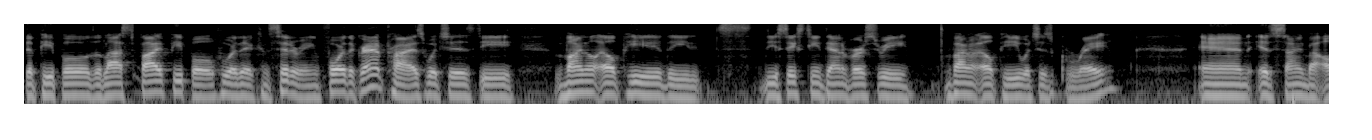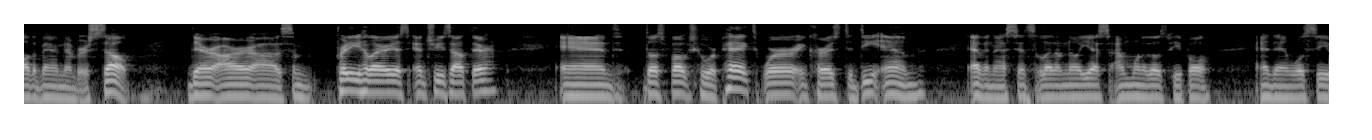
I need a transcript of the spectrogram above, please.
the people, the last five people who are they considering for the grand prize, which is the vinyl LP, the the 16th anniversary vinyl LP, which is gray, and it's signed by all the band members. So there are uh, some pretty hilarious entries out there, and those folks who were picked were encouraged to DM Evanescence to let them know, yes, I'm one of those people. And then we'll see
